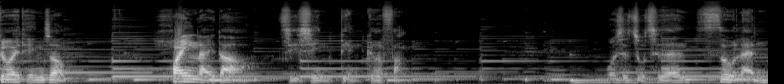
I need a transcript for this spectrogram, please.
各位听众，欢迎来到即兴点歌房。我是主持人素人。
